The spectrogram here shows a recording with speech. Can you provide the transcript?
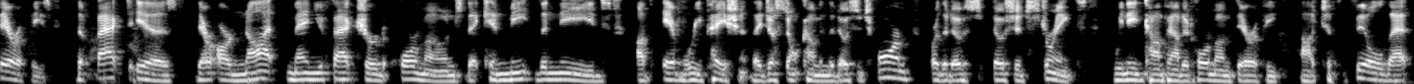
therapies. The fact is, there are not manufactured hormones that can meet the needs of every patient. They just don't come in the dosage form or the dose, dosage strengths we need compounded hormone therapy uh, to fill that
